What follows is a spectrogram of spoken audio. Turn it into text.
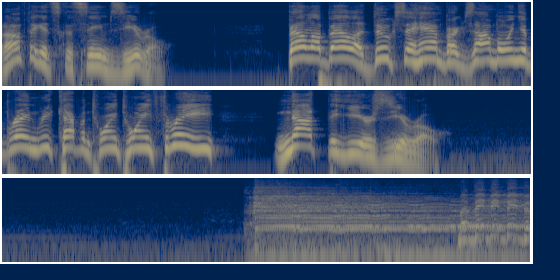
but I don't think it's the same zero. Bella Bella, Dukes of Hamburg, Zombo in your brain, recap in 2023, not the year zero. My baby, baby,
